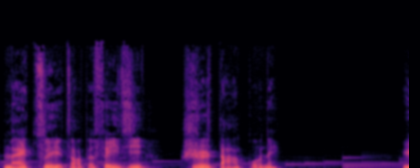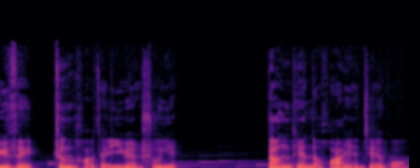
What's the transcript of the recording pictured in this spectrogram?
买最早的飞机直达国内。于飞正好在医院输液，当天的化验结果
